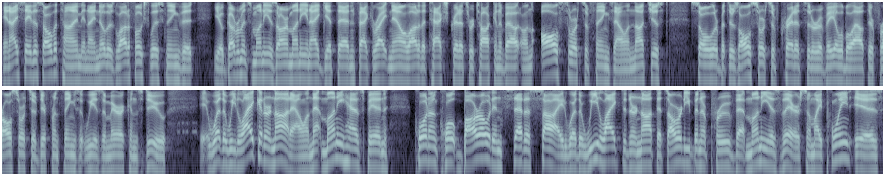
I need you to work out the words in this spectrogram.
And I say this all the time, and I know there's a lot of folks listening that, you know, government's money is our money, and I get that. In fact, right now, a lot of the tax credits we're talking about on all sorts of things, Alan, not just solar, but there's all sorts of credits that are available out there for all sorts of different things that we as Americans do. Whether we like it or not, Alan, that money has been quote unquote borrowed and set aside, whether we liked it or not, that's already been approved. That money is there. So, my point is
